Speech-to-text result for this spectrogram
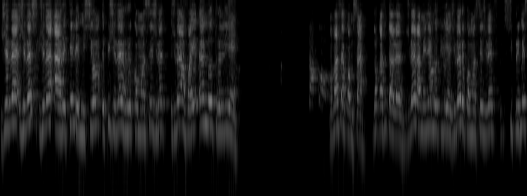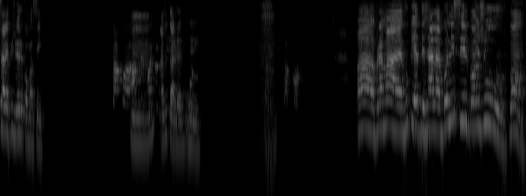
je vais, je vais, je vais arrêter l'émission et puis je vais recommencer. Je vais, je vais envoyer un autre lien. D'accord. On va faire comme ça. Donc, à tout à l'heure. Je vais ramener un autre lien. Je vais recommencer. Je vais supprimer ça et puis je vais recommencer. D'accord. Hmm, à tout à l'heure. Oui, oui. Ah, vraiment, hein, vous qui êtes déjà là, Bonicile, bonjour. Bon,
